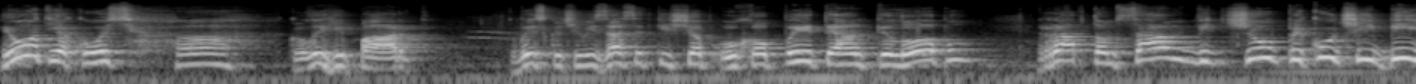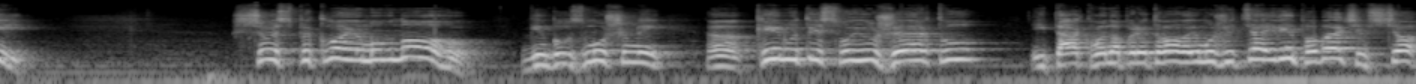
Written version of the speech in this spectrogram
І от якось, коли гепард вискочив із засідки, щоб ухопити антилопу, раптом сам відчув пекучий біль. Щось пекло йому в ногу. Він був змушений кинути свою жертву, і так вона порятувала йому життя, і він побачив, що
